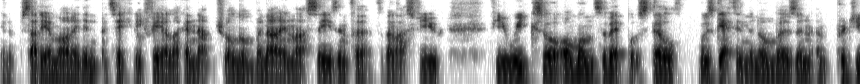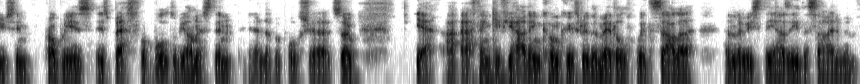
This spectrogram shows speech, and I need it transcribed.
you know Sadio Mane didn't particularly feel like a natural number nine last season for, for the last few few weeks or, or months of it, but still was getting the numbers and, and producing probably his, his best football, to be honest, in, in a Liverpool shirt. So, yeah, I, I think if you had Nkunku through the middle with Salah and Luis Diaz either side of him,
